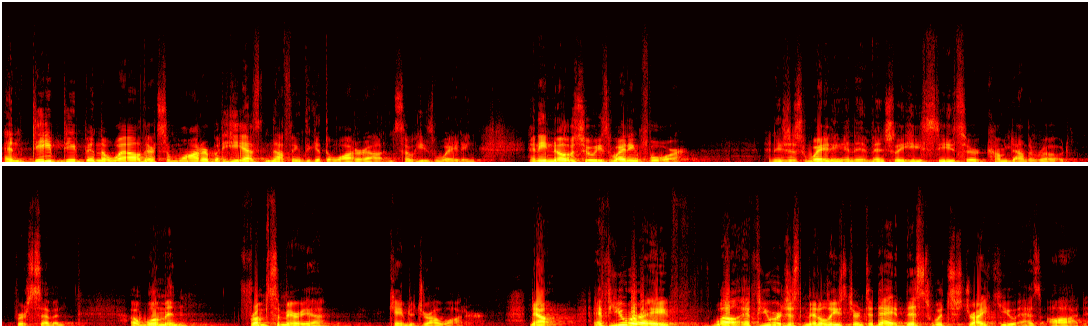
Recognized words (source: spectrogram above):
And deep, deep in the well, there's some water, but he has nothing to get the water out. And so he's waiting. And he knows who he's waiting for. And he's just waiting, and eventually he sees her come down the road. Verse 7 A woman from Samaria came to draw water. Now, if you were a, well, if you were just Middle Eastern today, this would strike you as odd.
